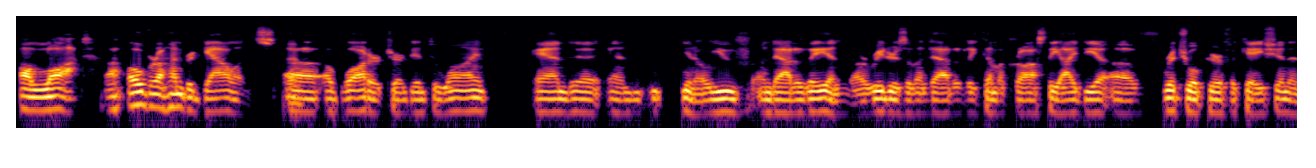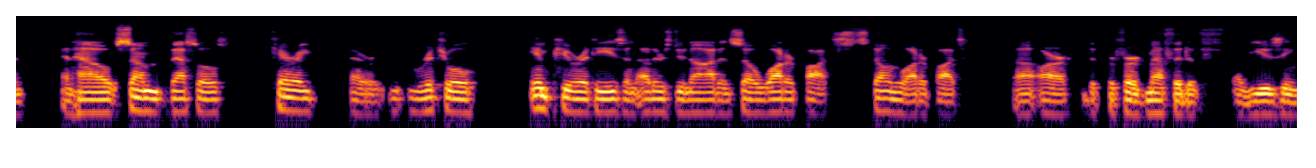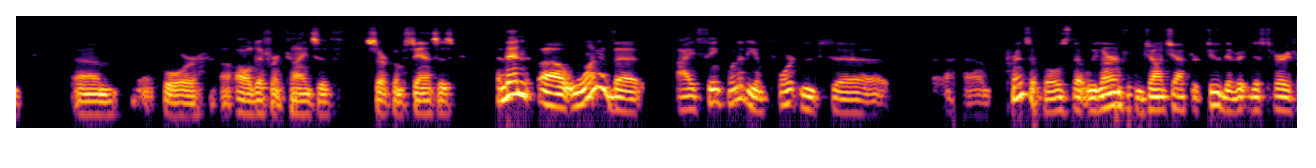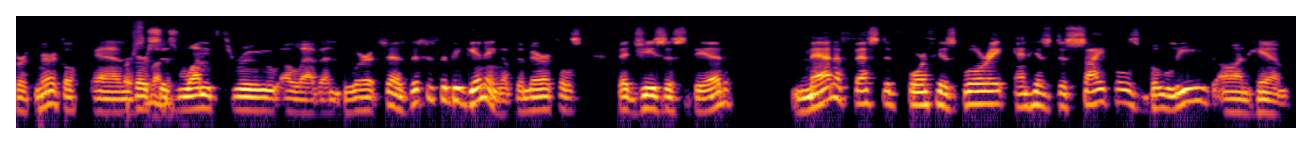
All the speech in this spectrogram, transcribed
a lot, uh, over a hundred gallons uh, of water turned into wine. And uh, and you know you've undoubtedly and our readers have undoubtedly come across the idea of ritual purification and and how some vessels carry uh, ritual impurities and others do not. And so water pots stone water pots uh, are the preferred method of of using um, for uh, all different kinds of circumstances. And then uh, one of the i think one of the important uh, uh, principles that we learn from John chapter 2, the, this very first miracle, and Verse verses 11. 1 through 11, where it says, This is the beginning of the miracles that Jesus did, manifested forth his glory, and his disciples believed on him.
